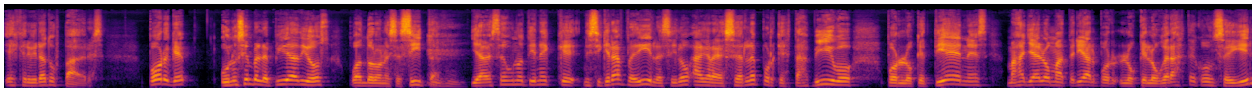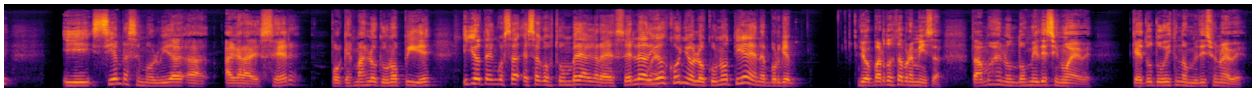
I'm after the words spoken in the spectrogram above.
y escribir a tus padres. Porque uno siempre le pide a Dios cuando lo necesita. Y a veces uno tiene que ni siquiera pedirle, sino agradecerle porque estás vivo, por lo que tienes, más allá de lo material, por lo que lograste conseguir. Y siempre se me olvida a- agradecer porque es más lo que uno pide. Y yo tengo esa, esa costumbre de agradecerle a Bueno. Dios, coño, lo que uno tiene. Porque yo parto de esta premisa. Estamos en un 2019. ¿Qué tú tuviste en 2019?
